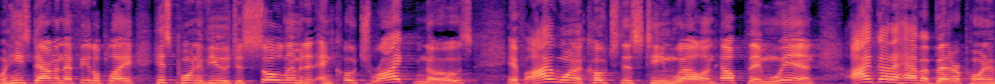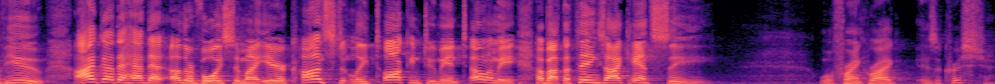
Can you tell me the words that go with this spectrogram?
When he's down in that field of play, his point of view is just so limited. And Coach Reich knows if I want to coach this team well and help them win, I've got to have a better point of view. I've got to have that other voice in my ear constantly talking to me and telling me about the things I can't see. Well, Frank Reich is a Christian.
